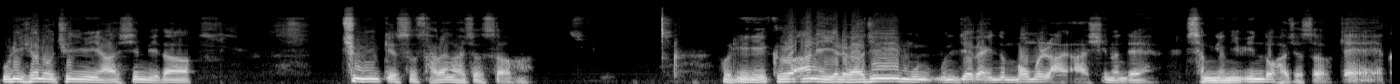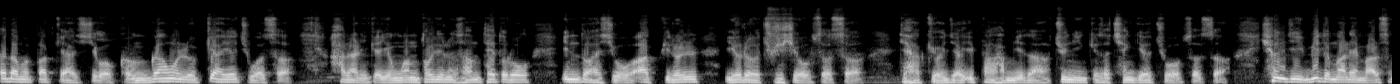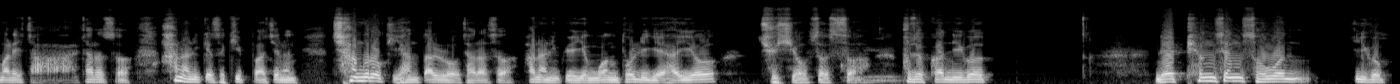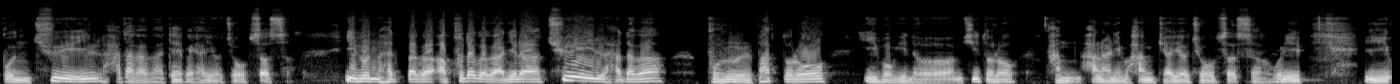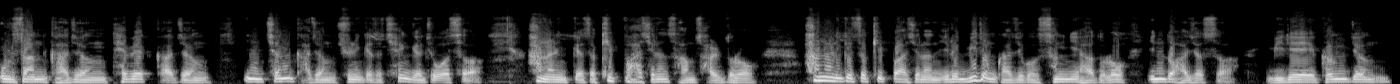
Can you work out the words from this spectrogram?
우리 현우 주님이 아십니다. 주님께서 사랑하셔서 우리 그 안에 여러 가지 문- 문제가 있는 몸을 아- 아시는데 성령님 인도하셔서 깨끗함을 받게 하시고 건강을 얻게 하여 주어서 하나님께 영광 돌리는 삶 되도록 인도하시고 앞길을 열어 주시옵소서. 대학교 이제 입학합니다. 주님께서 챙겨 주옵소서. 현지 믿음 안에 말씀 안에 잘 자라서 하나님께서 기뻐하시는 참으로 귀한 딸로 자라서 하나님께 영광 돌리게 하여 주시옵소서. 부족한 이것 내 평생 소원 이것뿐 주의 일 하다가가 되게 하여 주옵소서. 입원했다가 아프다가가 아니라 주의 일 하다가 불을 받도록 이복이 넘치도록 한, 하나님 함께하여 주옵소서. 우리 이 울산 가정, 태백 가정, 인천 가정 주님께서 챙겨 주어서 하나님께서 기뻐하시는 삶 살도록 하나님께서 기뻐하시는 이런 믿음 가지고 승리하도록 인도하셔서 미래의 긍정,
